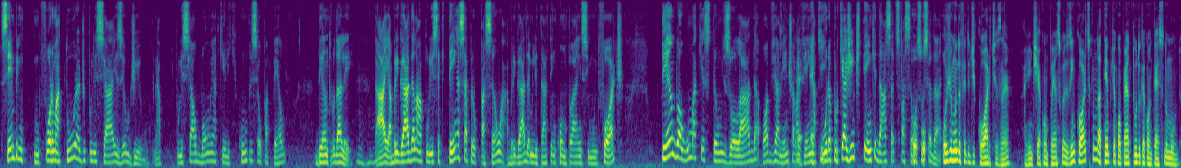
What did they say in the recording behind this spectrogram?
sempre em, em formatura de policiais, eu digo: né? policial bom é aquele que cumpre seu papel dentro da lei. Uhum. Tá? E a Brigada é uma polícia que tem essa preocupação, a Brigada Militar tem um compliance muito forte tendo alguma questão isolada, obviamente ela é, vem é a cura, porque a gente tem que dar satisfação o, à sociedade. Hoje o mundo é feito de cortes, né? A gente acompanha as coisas em cortes, que não dá tempo de acompanhar tudo que acontece no mundo.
